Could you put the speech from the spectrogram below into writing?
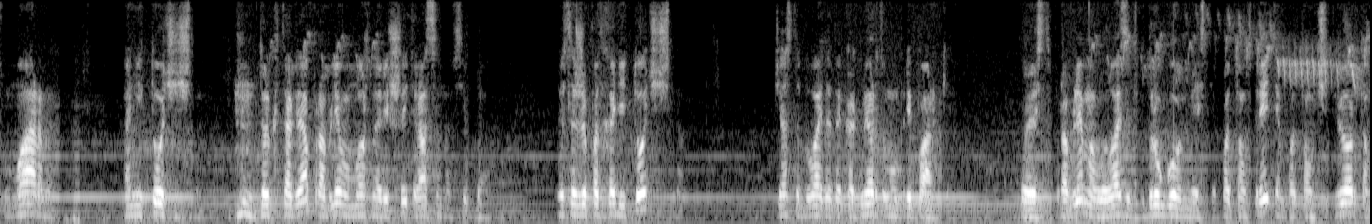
суммарно, а не точечно, только тогда проблему можно решить раз и навсегда. Если же подходить точечно, часто бывает это как мертвому припарке. То есть проблема вылазит в другом месте, потом в третьем, потом в четвертом.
